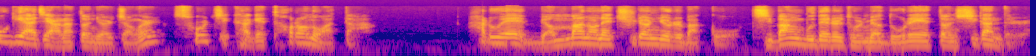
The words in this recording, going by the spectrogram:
포기하지 않았던 열정을 솔직하게 털어놓았다. 하루에 몇만 원의 출연료를 받고 지방 무대를 돌며 노래했던 시간들,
